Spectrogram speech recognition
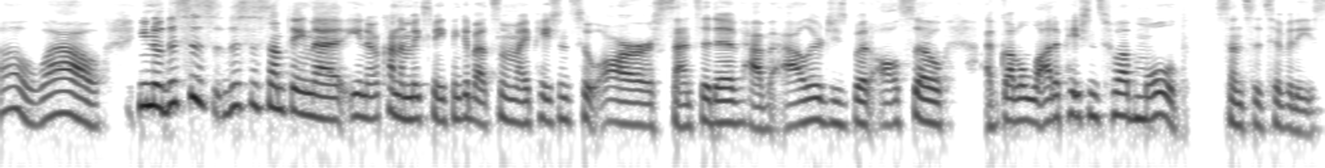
Oh wow. You know, this is this is something that, you know, kind of makes me think about some of my patients who are sensitive, have allergies, but also I've got a lot of patients who have mold sensitivities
